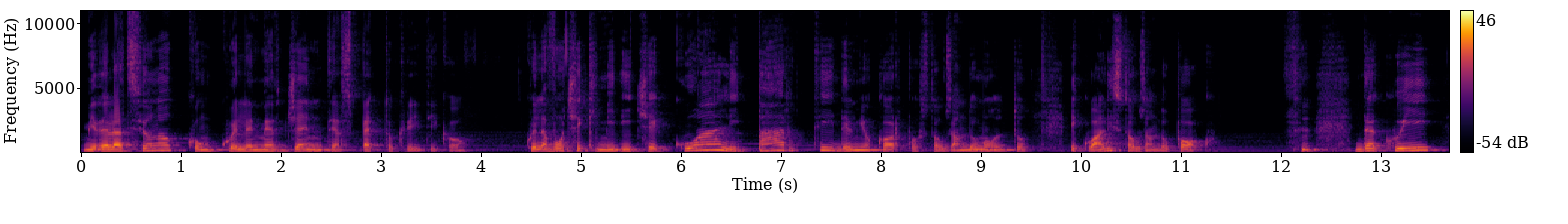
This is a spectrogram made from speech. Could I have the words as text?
Mi relaziono con quell'emergente aspetto critico, quella voce che mi dice quali parti del mio corpo sto usando molto e quali sto usando poco. da qui,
